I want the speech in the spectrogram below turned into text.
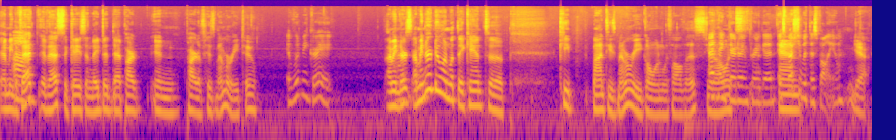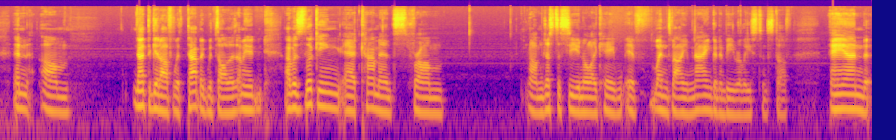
I mean, if Um, that if that's the case, and they did that part in part of his memory too. It would be great. I mean, they're I mean they're doing what they can to keep Monty's memory going with all this. You I know, think they're doing pretty good, and- especially with this volume. Yeah, and um, not to get off with topic with all this. I mean, I was looking at comments from um just to see you know like hey if when's volume nine going to be released and stuff, and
